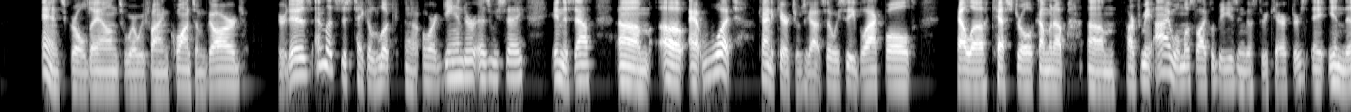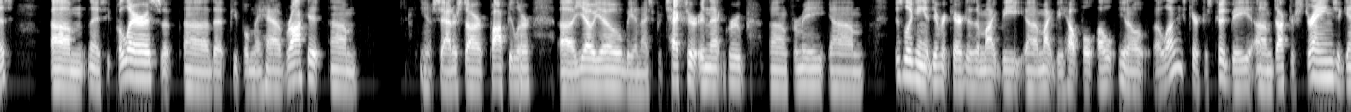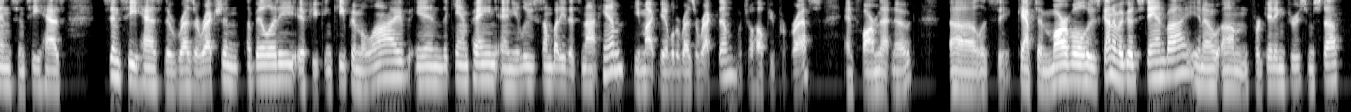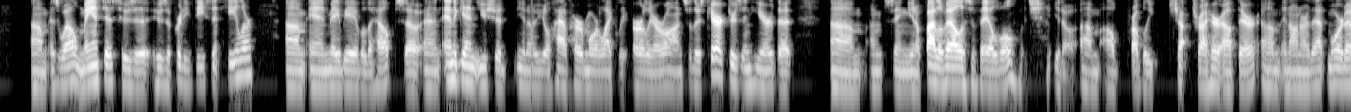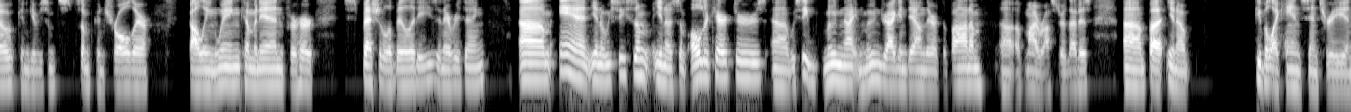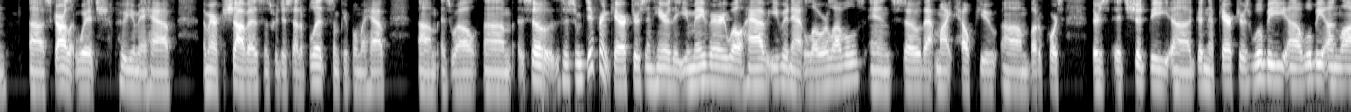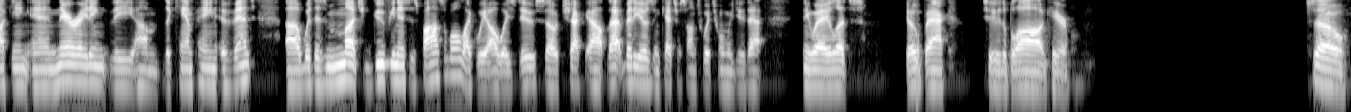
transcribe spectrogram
and scroll down to where we find Quantum Guard. Here it is. And let's just take a look, uh, or a gander, as we say in the South, um, uh, at what kind of characters we got. So we see Black Bolt, Hela, Kestrel coming up. Um, hard for me. I will most likely be using those three characters in this. Um, I see Polaris uh, that people may have. Rocket, um, you know, Shatterstar, popular. Uh, Yo-Yo be a nice protector in that group um, for me. Um, just looking at different characters that might be uh, might be helpful. You know, a lot of these characters could be um, Doctor Strange again, since he has since he has the resurrection ability. If you can keep him alive in the campaign and you lose somebody that's not him, he might be able to resurrect them, which will help you progress and farm that node. Uh, let's see, Captain Marvel, who's kind of a good standby, you know, um, for getting through some stuff um, as well. Mantis, who's a who's a pretty decent healer um, and may be able to help. So, and and again, you should you know you'll have her more likely earlier on. So there's characters in here that um, I'm seeing. You know, Phyla-Vell is available, which you know um, I'll probably ch- try her out there um, in honor of that. Mordo can give you some some control there. Colleen Wing coming in for her special abilities and everything. Um, and you know, we see some, you know, some older characters. Uh, we see Moon Knight and Moon Dragon down there at the bottom uh, of my roster, that is. Uh, but you know, people like Hand Sentry and uh, Scarlet Witch, who you may have, America Chavez, since we just had a blitz, some people may have um, as well. Um, so there's some different characters in here that you may very well have even at lower levels, and so that might help you. Um, but of course, there's it should be uh, good enough characters. We'll be uh, we'll be unlocking and narrating the um, the campaign event uh, with as much goofiness as possible, like we always do. So check out that videos and catch us on Twitch when we do that. Anyway, let's go back to the blog here. So,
